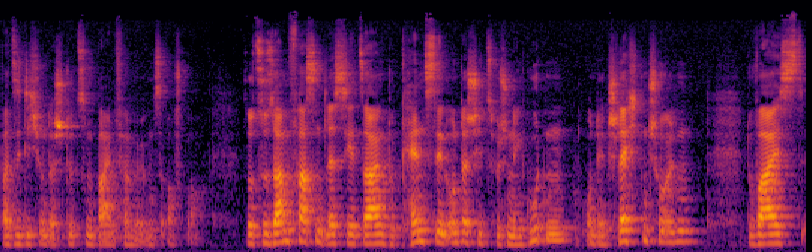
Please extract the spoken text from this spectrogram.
weil sie dich unterstützen beim Vermögensaufbau. So zusammenfassend lässt sich jetzt sagen, du kennst den Unterschied zwischen den guten und den schlechten Schulden. Du weißt,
